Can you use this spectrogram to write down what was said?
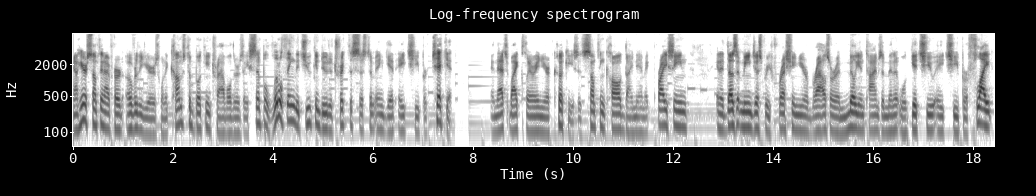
Now, here's something I've heard over the years. When it comes to booking travel, there's a simple little thing that you can do to trick the system and get a cheaper ticket. And that's by clearing your cookies. It's something called dynamic pricing. And it doesn't mean just refreshing your browser a million times a minute will get you a cheaper flight.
